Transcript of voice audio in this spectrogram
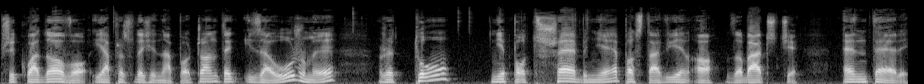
przykładowo ja przesunę się na początek i załóżmy, że tu niepotrzebnie postawiłem, o, zobaczcie, entery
